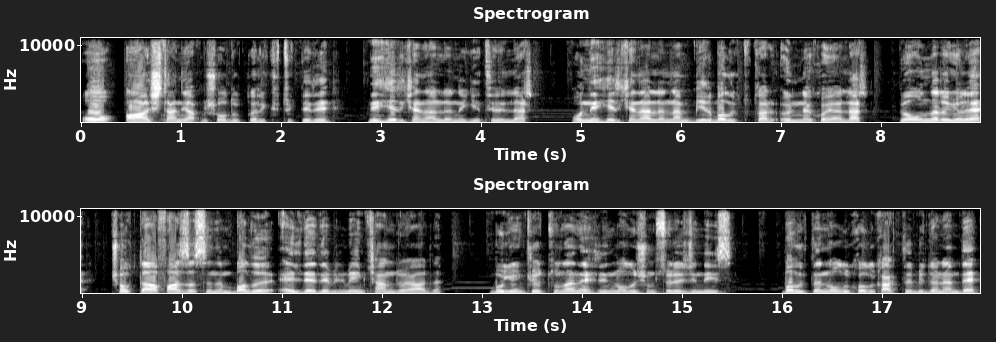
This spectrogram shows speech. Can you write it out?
O ağaçtan yapmış oldukları kütükleri nehir kenarlarına getirirler. O nehir kenarlarından bir balık tutar önüne koyarlar ve onlara göre çok daha fazlasının balığı elde edebilme imkanı duyardı. Bugünkü Tuna Nehri'nin oluşum sürecindeyiz. Balıkların oluk oluk aktığı bir dönemde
